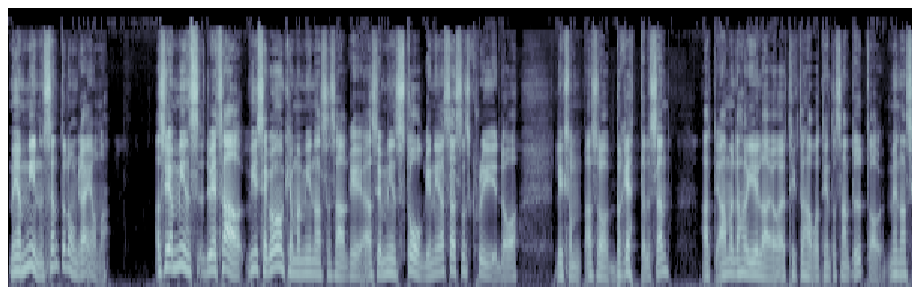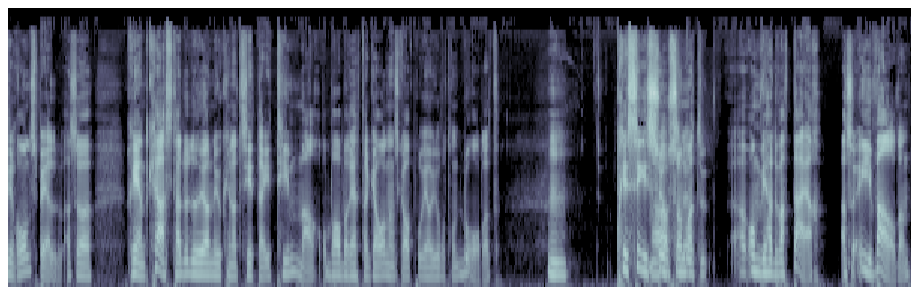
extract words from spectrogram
Men jag minns inte de grejerna. Alltså jag minns, du vet såhär, vissa gånger kan man minnas en så här, alltså jag minns storyn i Assassin's Creed och liksom, alltså berättelsen. Att, ja men det här gillar jag, jag tyckte det här var ett intressant uppdrag. Medan i rollspel, alltså rent krasst hade du och jag nog kunnat sitta i timmar och bara berätta galenskaper vi har gjort runt bordet. Mm. Precis Ja, så absolut. som att, om vi hade varit där, alltså i världen.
